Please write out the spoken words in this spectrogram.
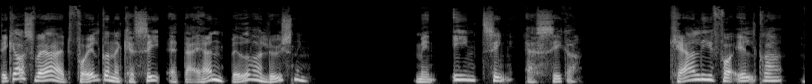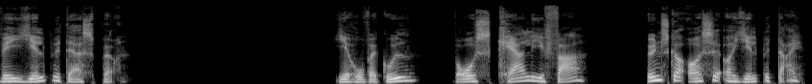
Det kan også være, at forældrene kan se, at der er en bedre løsning. Men én ting er sikker. Kærlige forældre vil hjælpe deres børn. Jehova Gud, vores kærlige far, ønsker også at hjælpe dig.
